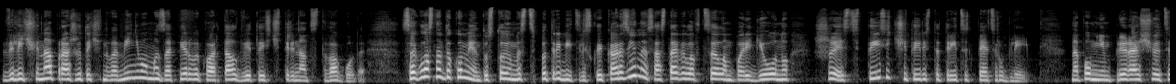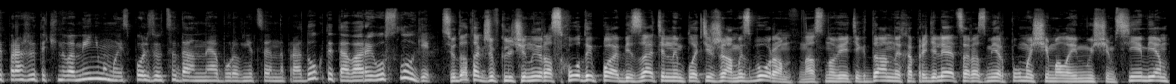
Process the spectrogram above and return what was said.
величина прожиточного минимума за первый квартал 2013 года. Согласно документу, стоимость потребительской корзины составила в целом по региону 6435 рублей. Напомним, при расчете прожиточного минимума используются данные об уровне цен на продукты, товары и услуги. Сюда также включены расходы по обязательным платежам и сборам. На основе этих данных определяется размер помощи малоимущим семьям,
